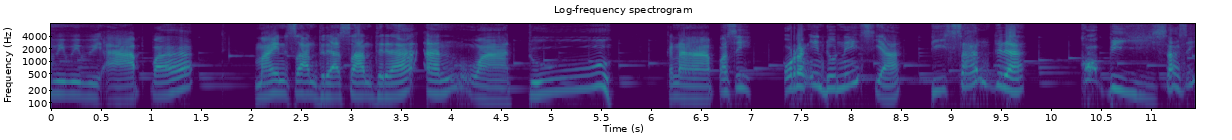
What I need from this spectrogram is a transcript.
wih, wih, wih. Apa? Main sandra-sandraan? Waduh. Kenapa sih orang Indonesia disandra? Kok bisa sih?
